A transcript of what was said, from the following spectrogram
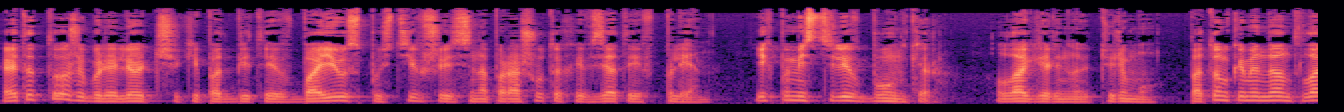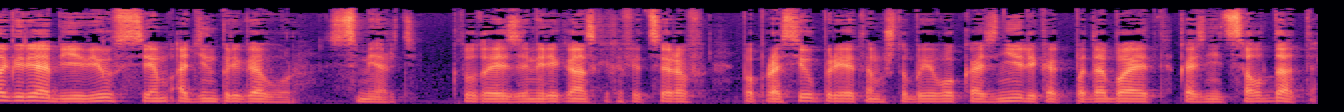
Это тоже были летчики, подбитые в бою, спустившиеся на парашютах и взятые в плен. Их поместили в бункер, лагерную тюрьму. Потом комендант лагеря объявил всем один приговор – смерть. Кто-то из американских офицеров попросил при этом, чтобы его казнили, как подобает казнить солдата.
